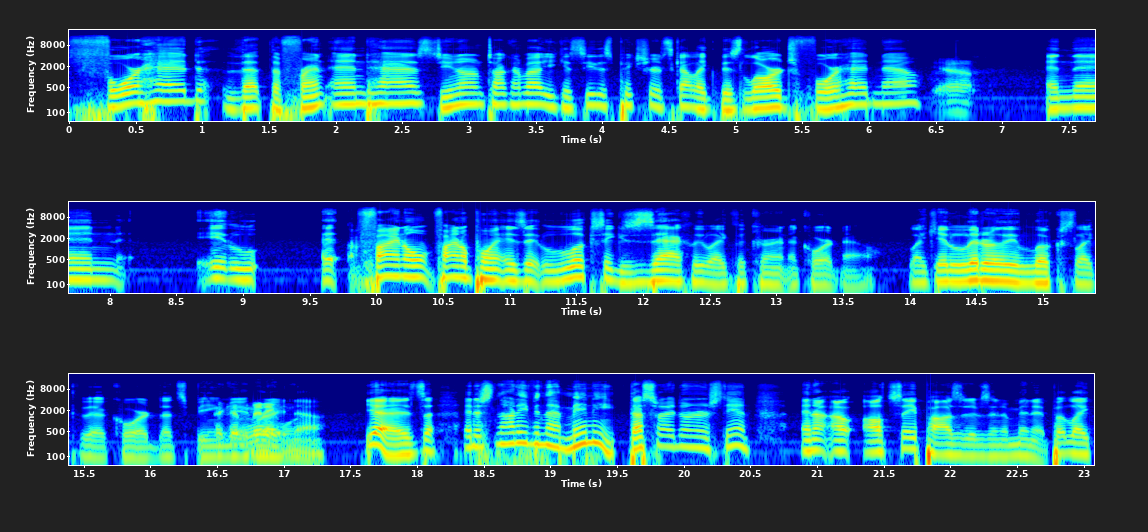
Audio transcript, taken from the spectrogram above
forehead that the front end has do you know what i'm talking about you can see this picture it's got like this large forehead now Yeah. and then it final final point is it looks exactly like the current Accord now. Like it literally looks like the Accord that's being Like made right one. now. Yeah, it's a, and it's not even that mini. That's what I don't understand. And I, I'll, I'll say positives in a minute, but like,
